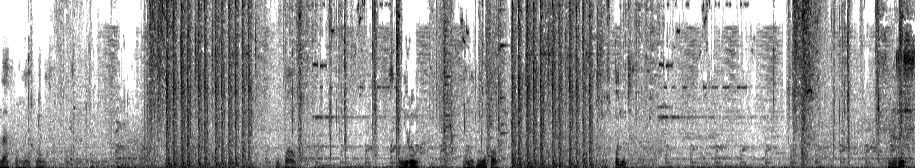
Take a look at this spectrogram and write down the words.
Да, вон наверху они. Упал. Сканируем. Нет, не упал. Сейчас упадет. Что, лежишь?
